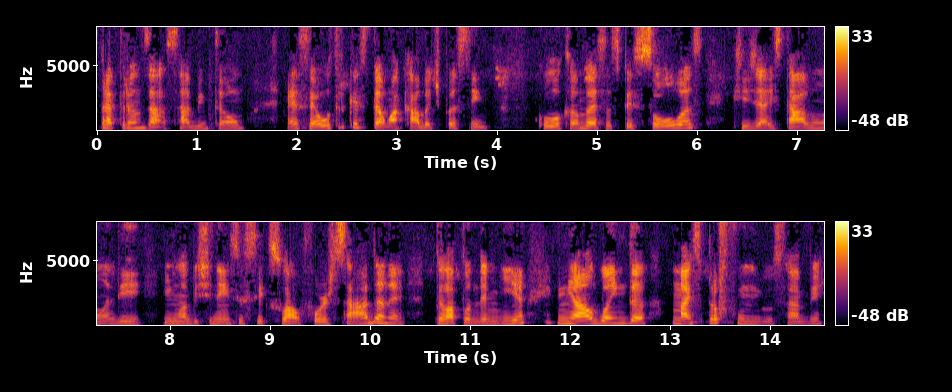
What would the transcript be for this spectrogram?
para transar, sabe? Então, essa é outra questão. Acaba, tipo assim, colocando essas pessoas que já estavam ali em uma abstinência sexual forçada, né, pela pandemia, em algo ainda mais profundo, sabe?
